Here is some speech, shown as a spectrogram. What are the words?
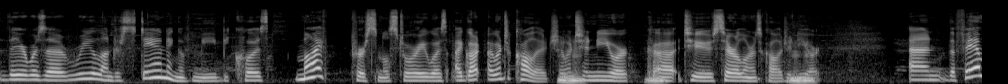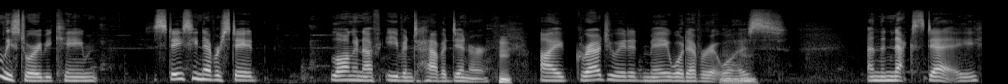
there was a real understanding of me because my personal story was I got I went to college. I went mm-hmm. to New York mm-hmm. uh, to Sarah Lawrence College in New mm-hmm. York, and the family story became Stacey never stayed long enough even to have a dinner. Hmm. I graduated May whatever it was, and the next day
